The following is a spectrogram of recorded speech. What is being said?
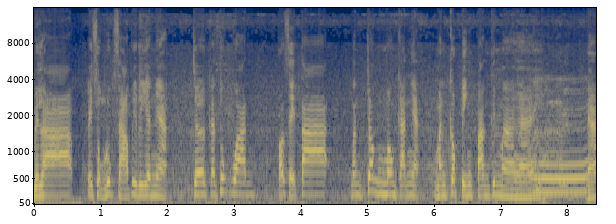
เวลาไปส่งลูกสาวไปเรียนเนี่ย เจอกันทุกวันเพราะสายตา มันจ้องมองกันเนี่ยมันก็ปิงปังขึ้นมาไงนะ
